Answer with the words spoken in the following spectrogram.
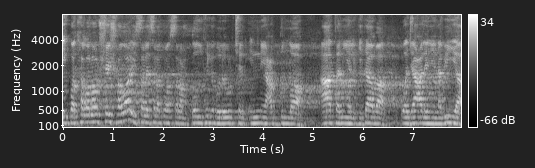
এই কথা বলাও শেষ হওয়া ঈসা আলাইহিস সালাম কোল থেকে বলে উঠছেন, ইন্নি আব্দুল্লাহ আতানিয়াল কিতাবা ওয়া জাআলানি নাবিয়্যা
